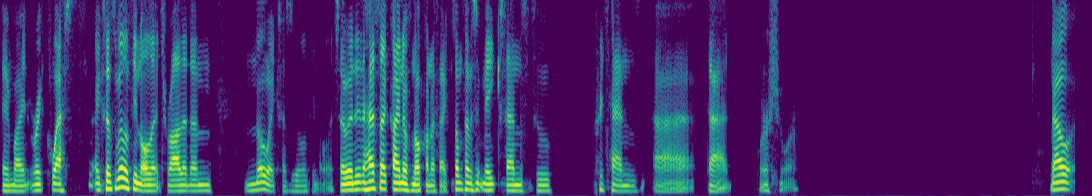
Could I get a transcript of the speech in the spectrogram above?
they might request accessibility knowledge rather than no accessibility knowledge. So it, it has that kind of knock on effect. Sometimes it makes sense to pretend uh, that we're sure. Now,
